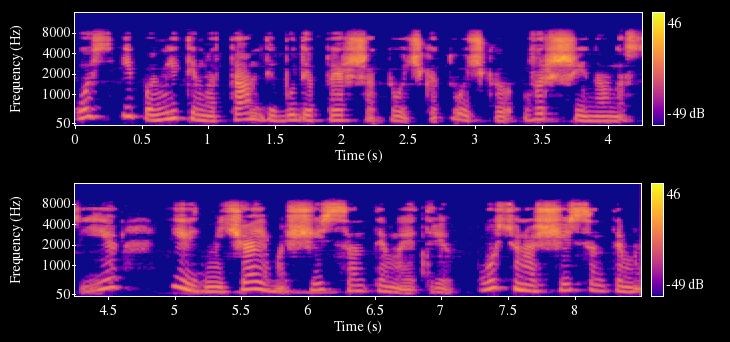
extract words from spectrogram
Ось і помітимо там, де буде перша точка. Точка вершина у нас є, і відмічаємо 6 см. Ось у нас 6 см.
